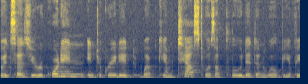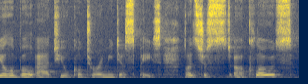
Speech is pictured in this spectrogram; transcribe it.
It says your recording integrated webcam test was uploaded and will be available at your Kaltura Media space. Let's just uh, close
